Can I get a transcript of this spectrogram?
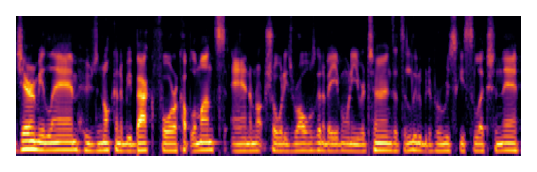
Jeremy Lamb, who's not going to be back for a couple of months, and I'm not sure what his role is going to be even when he returns. That's a little bit of a risky selection there.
